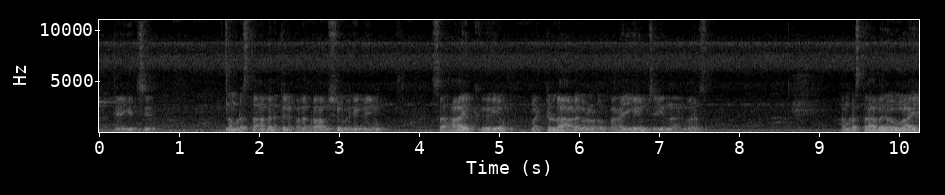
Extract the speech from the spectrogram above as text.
പ്രത്യേകിച്ച് നമ്മുടെ സ്ഥാപനത്തിൽ പല പ്രാവശ്യം വരികയും സഹായിക്കുകയും മറ്റുള്ള ആളുകളോട് പറയുകയും ചെയ്യുന്ന അൻവർ നമ്മുടെ സ്ഥാപനവുമായി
